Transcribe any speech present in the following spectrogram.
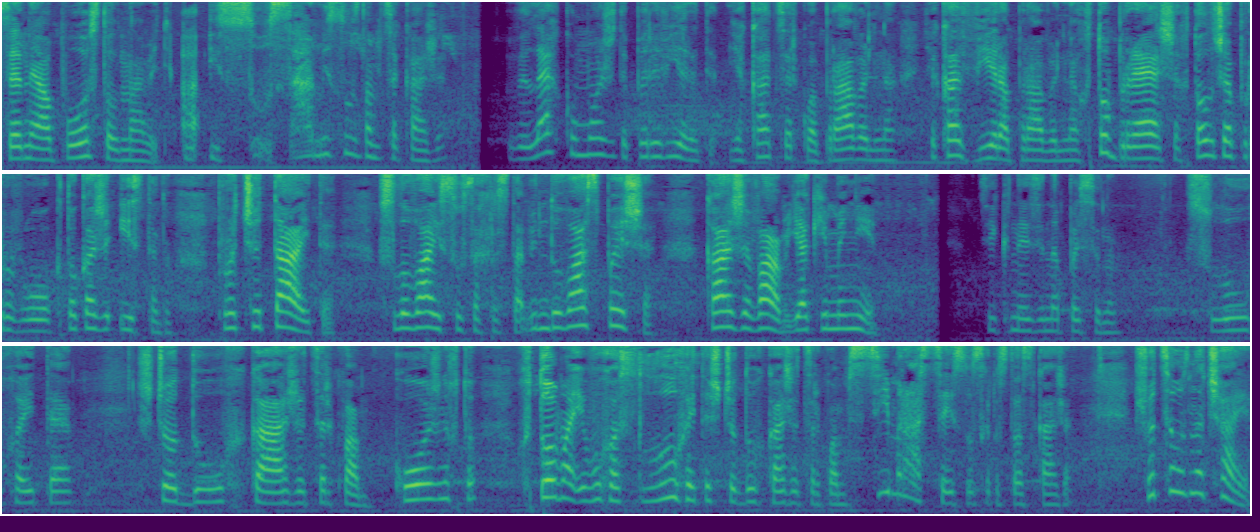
Це не апостол навіть, а Ісус, сам Ісус нам це каже. Ви легко можете перевірити, яка церква правильна, яка віра правильна, хто бреше, хто лжепророк, хто каже істину. Прочитайте слова Ісуса Христа. Він до вас пише, каже вам, як і мені. В цій книзі написано: слухайте, що Дух каже церквам. Кожен, хто, хто має вуха, слухайте, що Дух каже церквам. Сім раз це Ісус Христос каже. Що це означає?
